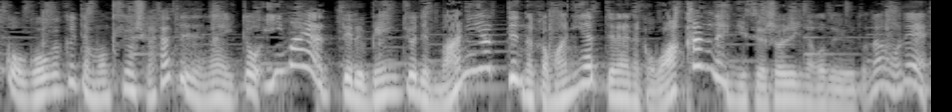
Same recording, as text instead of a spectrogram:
校合格って目標しか立ててないと、今やってる勉強で間に合ってんのか間に合ってないのか分かんないんですよ、正直なこと言うと。なので、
